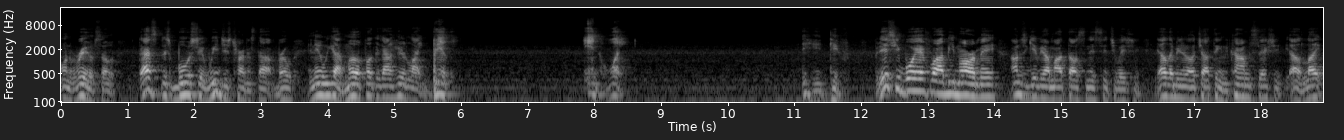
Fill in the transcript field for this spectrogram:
on the real. So that's this bullshit we just trying to stop, bro. And then we got motherfuckers out here like Billy in the way. It hit different. But it's your boy FYB Marr, man. I'm just giving y'all my thoughts in this situation. Y'all let me know what y'all think in the comment section. Y'all like,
